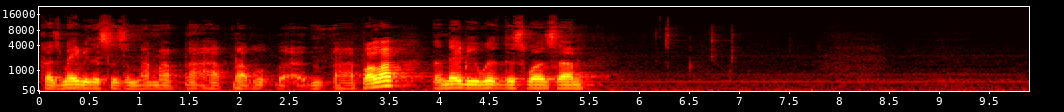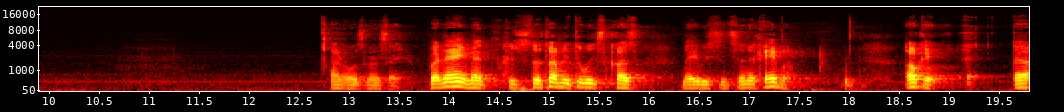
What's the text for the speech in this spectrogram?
Because maybe this is a Hapola, but maybe this was. Um, I don't know what I was going to say. But in any event, because still told me two weeks because maybe she's in a cave. Okay. Uh,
